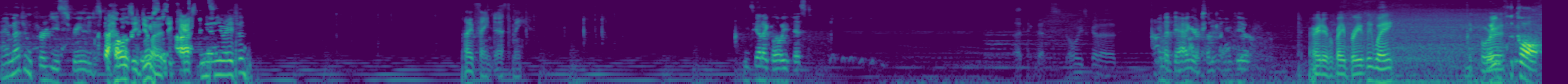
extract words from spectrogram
I imagine Fergie's screen to just. What the hell is he doing? Is he casting on you, Ethan? I faint death me. He's got a glowy fist. I think that's always gotta. And a dagger of some kind too. All right, everybody, bravely wait. Wait for Waiting it. for the call.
